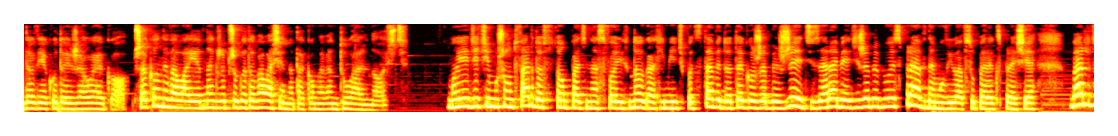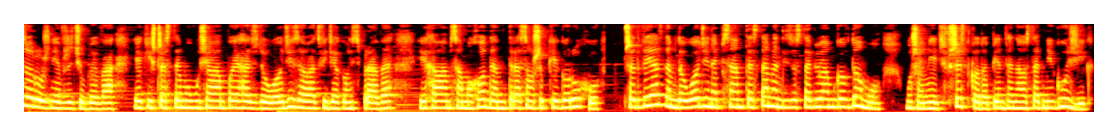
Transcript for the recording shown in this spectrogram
do wieku dojrzałego. Przekonywała jednak, że przygotowała się na taką ewentualność. Moje dzieci muszą twardo stąpać na swoich nogach i mieć podstawy do tego, żeby żyć, zarabiać i żeby były sprawne, mówiła w Super Expressie. Bardzo różnie w życiu bywa. Jakiś czas temu musiałam pojechać do Łodzi, załatwić jakąś sprawę. Jechałam samochodem, trasą szybkiego ruchu. Przed wyjazdem do Łodzi napisałam testament i zostawiłam go w domu. Muszę mieć wszystko dopięte na ostatni guzik.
